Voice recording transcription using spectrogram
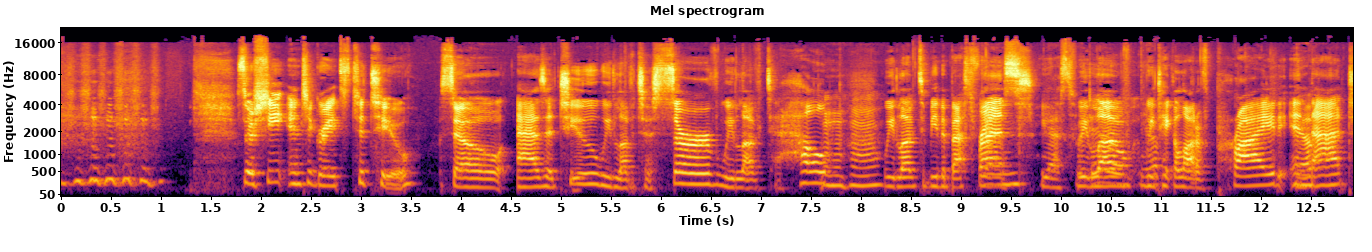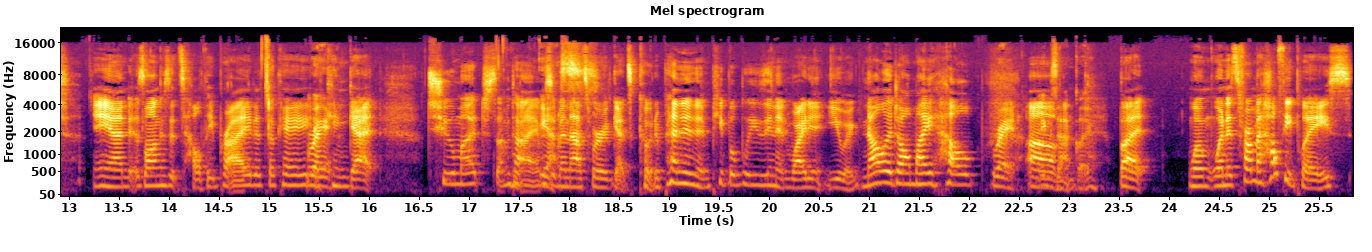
So she integrates to two. So as a two, we love to serve, we love to help, we love to be the best friend. Yes. Yes, we, we love. We take a lot of pride in Yep. that, and as long as it's healthy pride, it's okay. It can get too much sometimes, Yes. and that's where it gets codependent and people pleasing. And why didn't you acknowledge all my help? Right. Um, exactly. But when when it's from a healthy place,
